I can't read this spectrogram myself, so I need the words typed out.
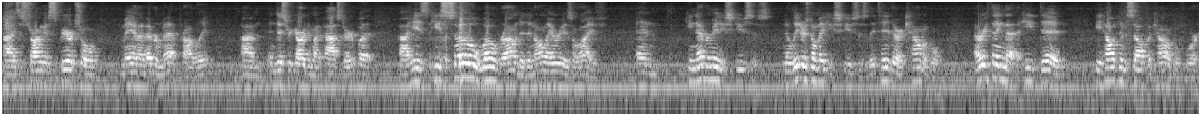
Uh, he's the strongest spiritual man I've ever met, probably, um, in disregard to my pastor. But uh, he's he's so well rounded in all areas of life, and he never made excuses. You know, leaders don't make excuses. They tell you they're accountable. Everything that he did, he held himself accountable for,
